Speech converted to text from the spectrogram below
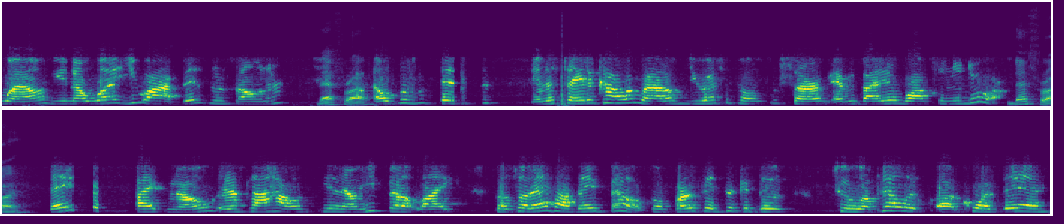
well, you know what? You are a business owner. That's right. Open for business in the state of Colorado. You are supposed to serve everybody that walks in the door. That's right. They like, no, that's not how. You know, he felt like so. So that's how they felt. So first they took it to to appellate uh, court. Then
